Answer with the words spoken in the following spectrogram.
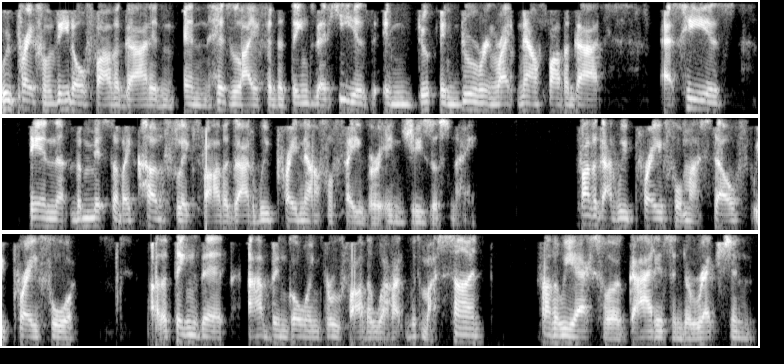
We pray for Vito, Father God, and, in his life and the things that he is endu- enduring right now, Father God, as he is in the midst of a conflict, Father God. We pray now for favor in Jesus' name. Father God, we pray for myself. We pray for uh, the things that I've been going through, Father, with my son. Father, we ask for guidance and direction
